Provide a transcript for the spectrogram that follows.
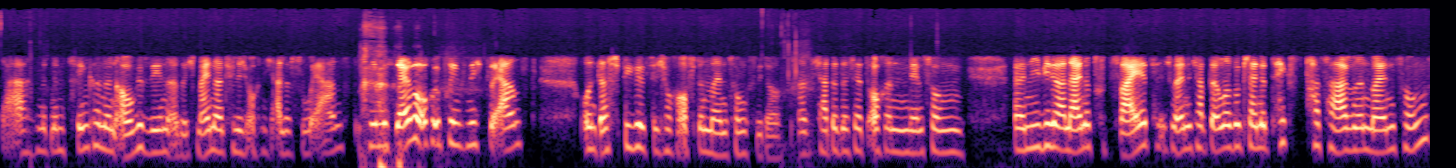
ja, mit einem zwinkernden Auge sehen. Also ich meine natürlich auch nicht alles so ernst. Ich nehme mich selber auch übrigens nicht so ernst. Und das spiegelt sich auch oft in meinen Songs wieder. Also ich hatte das jetzt auch in dem Song äh, Nie wieder alleine zu zweit. Ich meine, ich habe da immer so kleine Textpassagen in meinen Songs,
